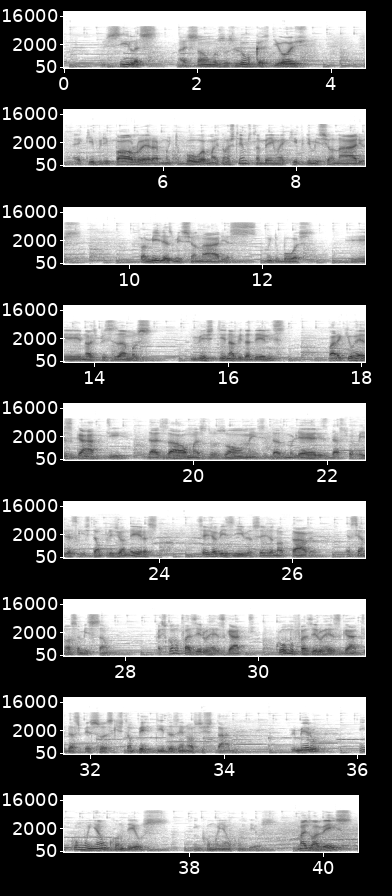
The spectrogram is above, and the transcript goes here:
os Silas, nós somos os Lucas de hoje. A equipe de Paulo era muito boa, mas nós temos também uma equipe de missionários, famílias missionárias muito boas. E nós precisamos investir na vida deles para que o resgate das almas dos homens e das mulheres, das famílias que estão prisioneiras, seja visível, seja notável. Essa é a nossa missão. Mas como fazer o resgate? Como fazer o resgate das pessoas que estão perdidas em nosso estado? Primeiro, em comunhão com Deus. Em comunhão com Deus. Mais uma vez,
